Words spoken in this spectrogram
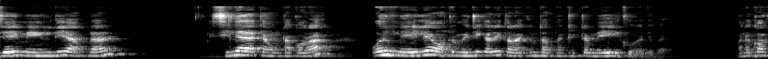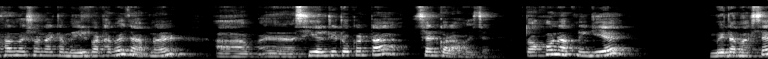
যেই মেইল দিয়ে আপনার সিলে অ্যাকাউন্টটা করা, ওই মেইলে অটোমেটিক্যালি তারা কিন্তু আপনাকে একটা মেইল করে দেবে। মানে কনফার্মেশন একটা মেইল পাঠাবে যে আপনার সিএলটি টোকেনটা সেন্ড করা হয়েছে। তখন আপনি গিয়ে মেটামাক্সে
